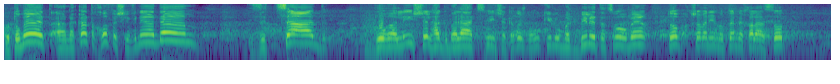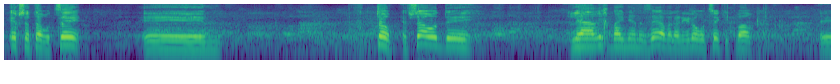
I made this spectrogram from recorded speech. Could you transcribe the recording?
זאת אומרת, הענקת החופש לבני אדם זה צעד גורלי של הגבלה עצמית, שהקדוש ברוך הוא כאילו מגביל את עצמו, אומר, טוב, עכשיו אני נותן לך לעשות איך שאתה רוצה. אה, טוב, אפשר עוד אה, להאריך בעניין הזה, אבל אני לא רוצה כי כבר אה,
